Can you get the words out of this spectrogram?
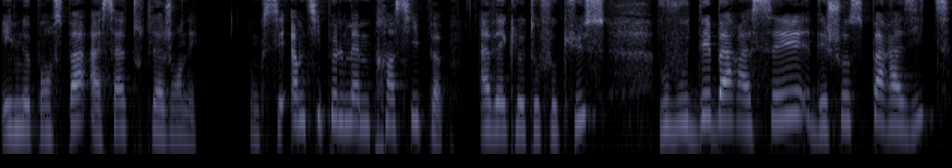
et il ne pense pas à ça toute la journée. Donc c'est un petit peu le même principe avec l'autofocus. Vous vous débarrassez des choses parasites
